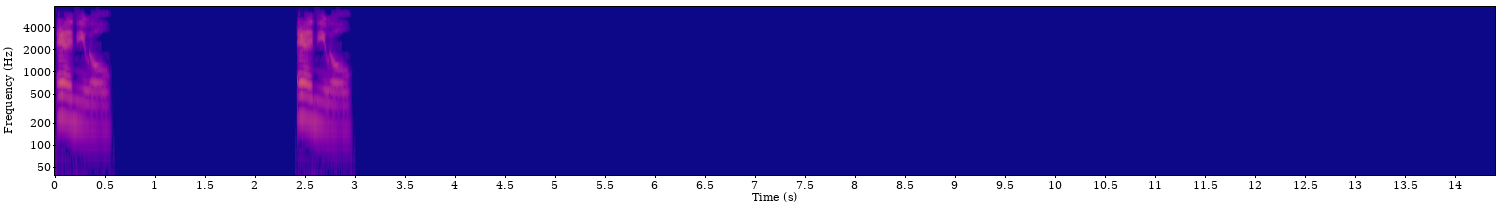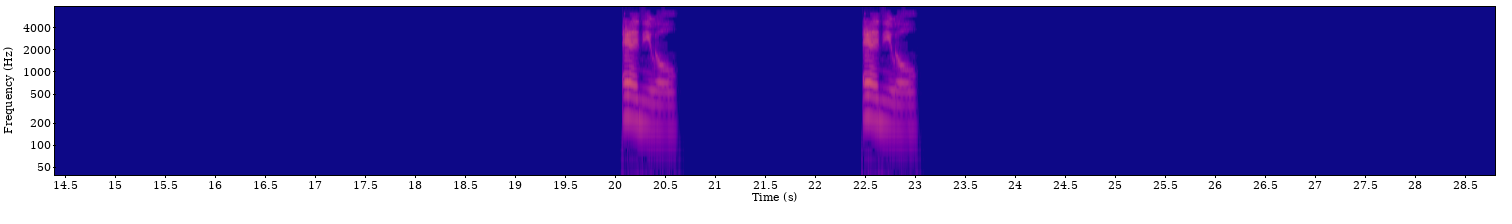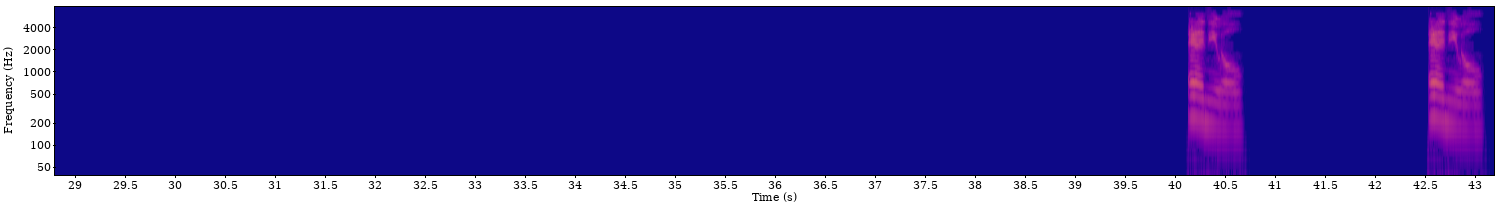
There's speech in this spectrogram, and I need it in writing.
annual. Annual. Annual. Annual annual. Annual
